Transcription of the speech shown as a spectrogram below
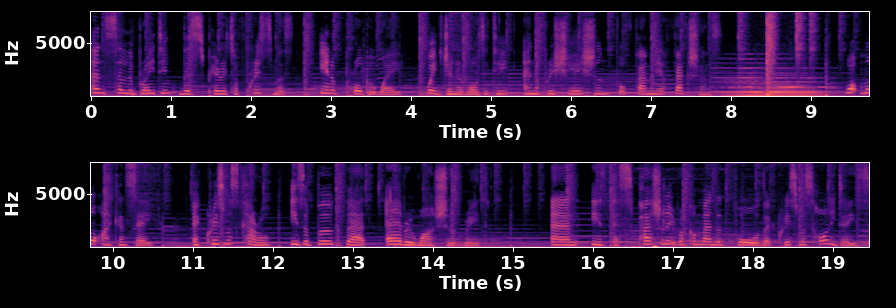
and celebrating the spirit of Christmas in a proper way with generosity and appreciation for family affections. What more I can say? A Christmas Carol is a book that everyone should read and is especially recommended for the Christmas holidays.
